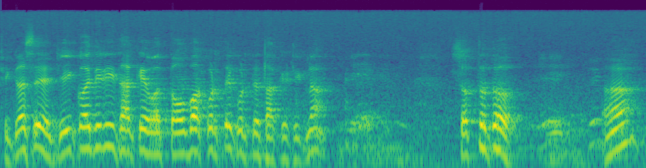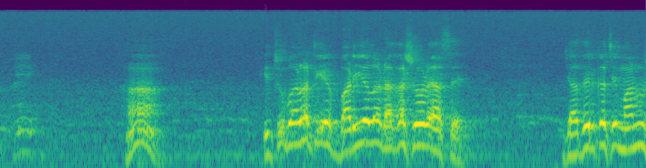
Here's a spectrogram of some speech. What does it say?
ঠিক আছে? যেই কয়দিনই থাকে, ও তবা করতে করতে থাকে, ঠিক না? সত্য তো? হ্যাঁ? হ্যাঁ। কিছু ভাড়াটিয়া বাড়িওয়ালা ঢাকা শহরে আছে, যাদের কাছে মানুষ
